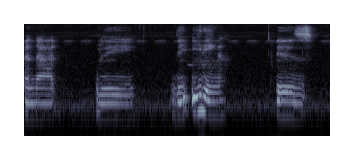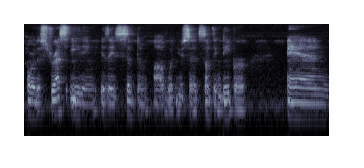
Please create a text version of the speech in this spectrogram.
and that the the eating is or the stress eating is a symptom of what you said, something deeper. And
